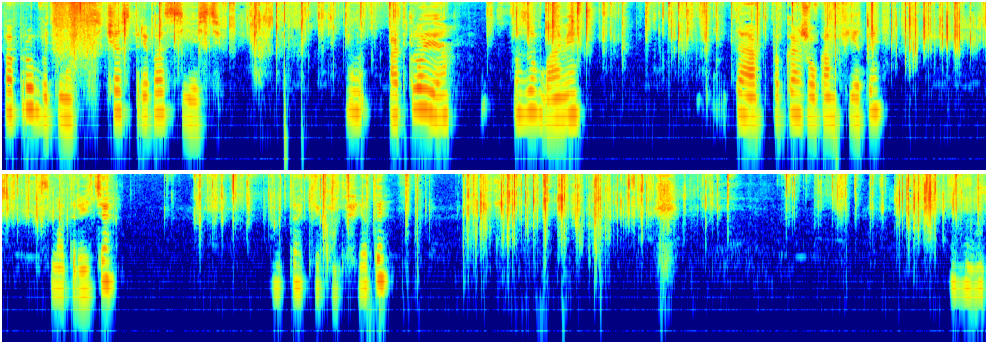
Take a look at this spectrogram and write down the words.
Попробовать, может, сейчас при вас есть. Ну, открою зубами. Так, покажу конфеты. Смотрите. Вот такие конфеты. Вот.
